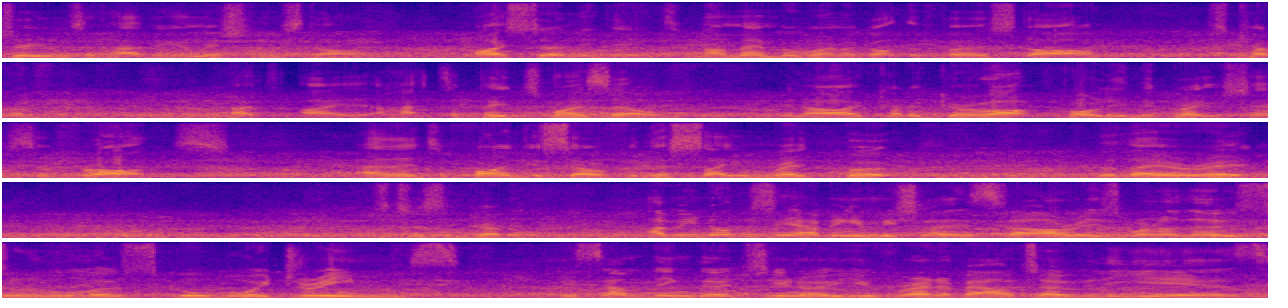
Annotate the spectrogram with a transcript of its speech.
dreams of having a Michelin star. I certainly did. And I remember when I got the first star, it's kind of, I had to pinch myself. You know, I kind of grew up following the great chefs of France. And then to find yourself in the same red book that they are in, it's just incredible. I mean, obviously having a Michelin star is one of those sort of almost schoolboy dreams. It's something that, you know, you've read about over the years.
